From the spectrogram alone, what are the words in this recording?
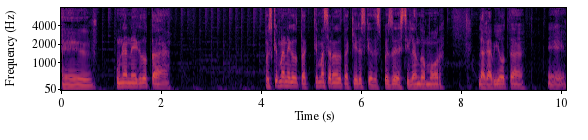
Eh, una anécdota pues qué más anécdota, qué más anécdota quieres que después de Destilando Amor, La Gaviota eh,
